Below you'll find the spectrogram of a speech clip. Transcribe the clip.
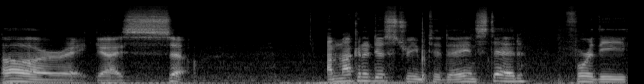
Alright, guys, so I'm not going to do a stream today. Instead, for the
